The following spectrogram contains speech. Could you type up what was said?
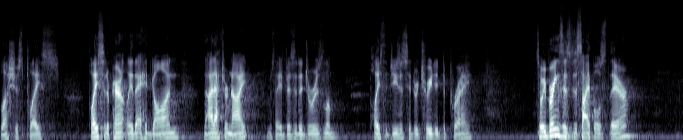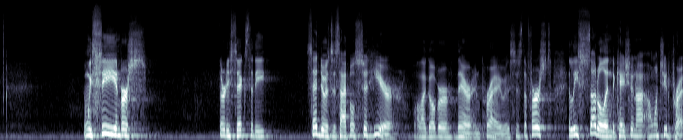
luscious place, place that apparently they had gone night after night as they had visited Jerusalem place that Jesus had retreated to pray. So he brings his disciples there. And we see in verse 36 that he said to his disciples, Sit here while I go over there and pray. This is the first, at least subtle indication I, I want you to pray.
